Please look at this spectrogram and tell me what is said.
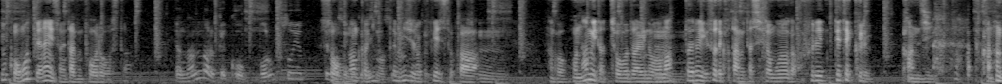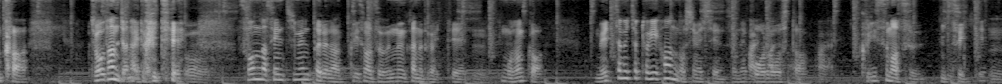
よく思ってないんですよね多分ポール・オースターいやなんなら結構ボロクソ言ってますよそうなんかにクリスマス。26ページとか、うん。なんかお涙ちょうだいの甘ったるい嘘で固めた代物が溢れ出てくる感じとかなんか 冗談じゃないとか言ってうんそんなセンチメンタルなクリスマスうんぬんかんぬんとか言ってうん。もうなんかめちゃめちゃ拒否反応を示してるんですよね、はい。ポール・オースター、はい。クリスマスについて、うん。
